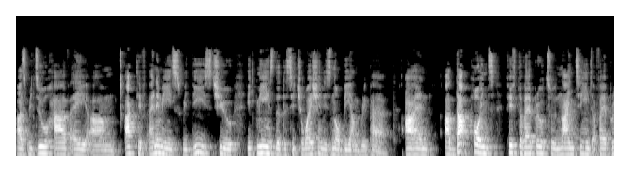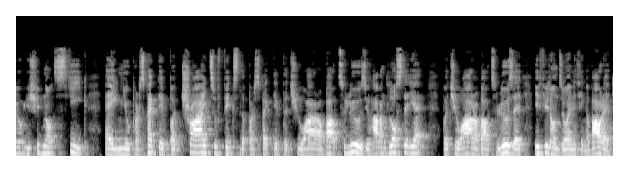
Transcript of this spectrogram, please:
as we do have a um, active enemies with these two, it means that the situation is not beyond repair. And at that point, 5th of April to 19th of April, you should not seek a new perspective, but try to fix the perspective that you are about to lose. You haven't lost it yet, but you are about to lose it if you don't do anything about it.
